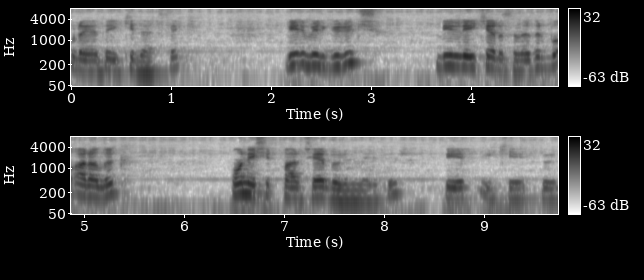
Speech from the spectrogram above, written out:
buraya da 2 dersek 1,3 1 ile 2 arasındadır. Bu aralık 10 eşit parçaya bölünmelidir. 1, 2, 3,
